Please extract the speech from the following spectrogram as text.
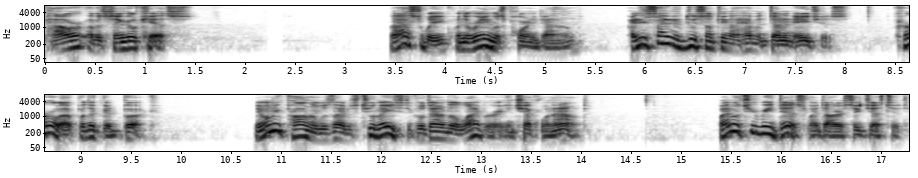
Power of a Single Kiss. Last week, when the rain was pouring down, I decided to do something I haven't done in ages curl up with a good book. The only problem was I was too lazy to go down to the library and check one out. Why don't you read this? my daughter suggested,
